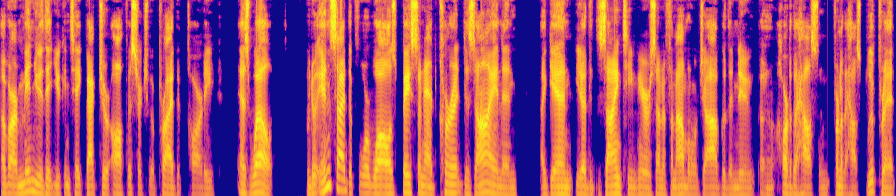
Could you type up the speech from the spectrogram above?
of our menu that you can take back to your office or to a private party as well. You know, inside the four walls, based on our current design, and again, you know, the design team here has done a phenomenal job with the new uh, heart of the house and front of the house blueprint.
